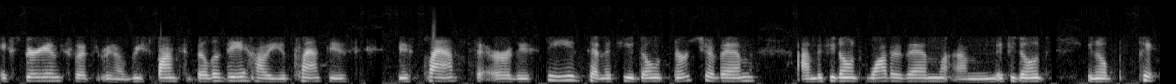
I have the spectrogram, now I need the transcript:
experience with you know responsibility, how you plant these these plants or these seeds, and if you don't nurture them, um, if you don't water them, um, if you don't you know pick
